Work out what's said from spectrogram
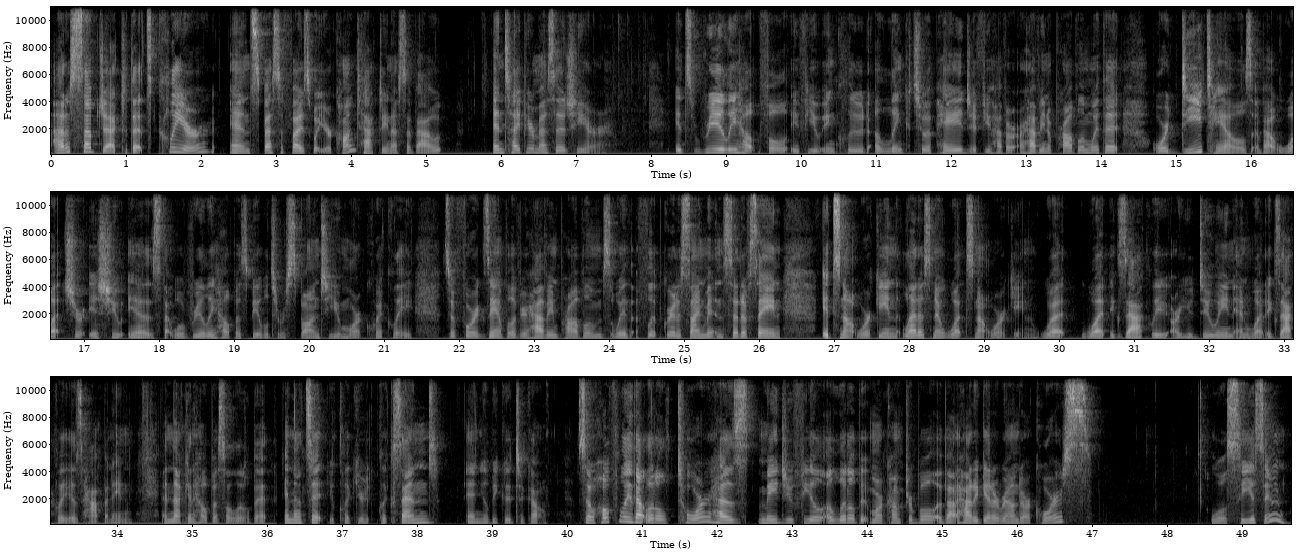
Add a subject that's clear and specifies what you're contacting us about and type your message here. It's really helpful if you include a link to a page if you have a, are having a problem with it or details about what your issue is that will really help us be able to respond to you more quickly. So for example, if you're having problems with a Flipgrid assignment, instead of saying it's not working, let us know what's not working. What what exactly are you doing and what exactly is happening? And that can help us a little bit. And that's it. You'll click your click send and you'll be good to go. So hopefully that little tour has made you feel a little bit more comfortable about how to get around our course. We'll see you soon.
